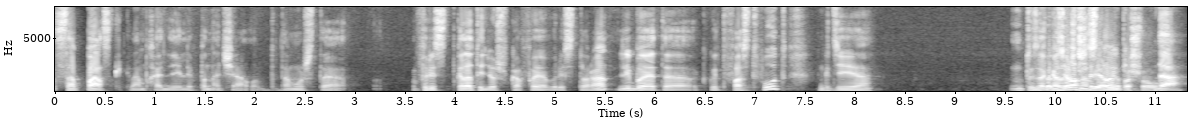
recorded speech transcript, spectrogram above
с опаской к нам ходили поначалу, потому что в рест... когда ты идешь в кафе, в ресторан, либо это какой-то фастфуд, где ну, ты ну, заказываешь на стойке. пошел. Да.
